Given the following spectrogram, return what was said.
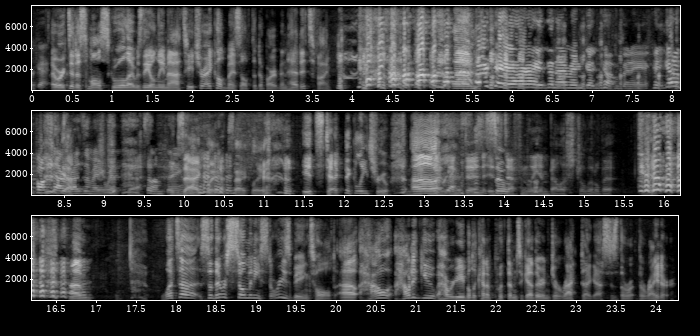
okay. I worked at a small school. I was the only math teacher. I called myself the department head. It's fine. Um, okay, all right, then I'm in good company. You got to bump that Yeah. resume with Yeah. something. exactly, exactly. it's technically true. My, my Uh, LinkedIn is so- definitely embellished a little bit. um, what's uh? So there were so many stories being told. Uh, how how did you how were you able to kind of put them together and direct? I guess as the the writer.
